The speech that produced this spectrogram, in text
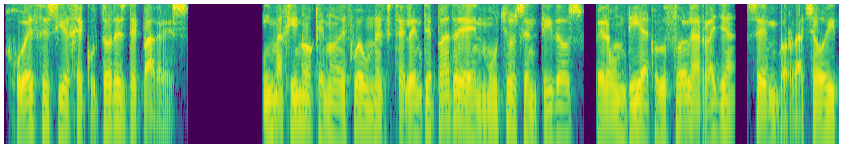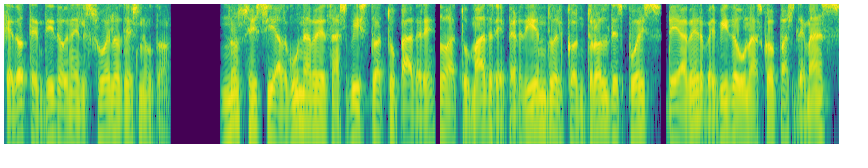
Jueces y ejecutores de padres. Imagino que Noé fue un excelente padre en muchos sentidos, pero un día cruzó la raya, se emborrachó y quedó tendido en el suelo desnudo. No sé si alguna vez has visto a tu padre o a tu madre perdiendo el control después de haber bebido unas copas de más,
